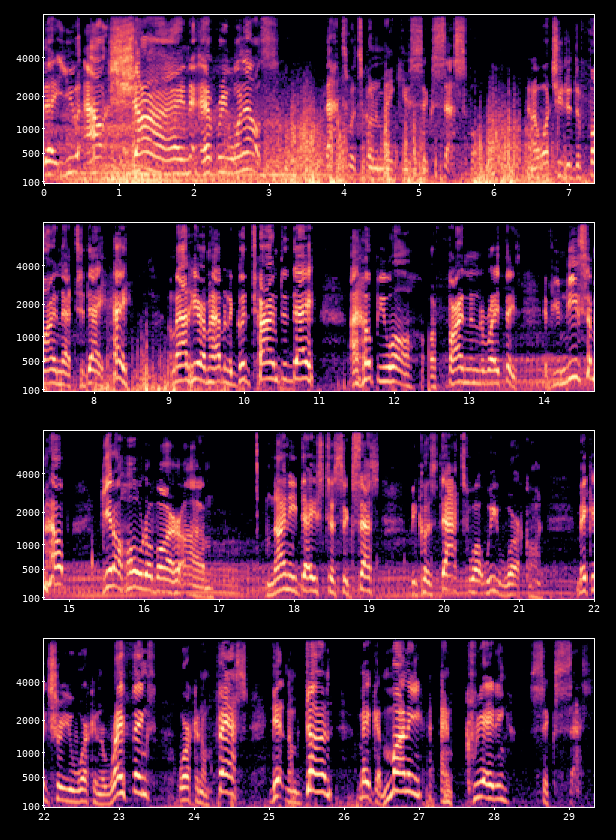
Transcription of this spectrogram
that you outshine everyone else? That's what's going to make you successful. And I want you to define that today. Hey, I'm out here, I'm having a good time today. I hope you all are finding the right things. If you need some help, get a hold of our um, 90 Days to Success because that's what we work on. Making sure you're working the right things, working them fast, getting them done, making money, and creating success.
